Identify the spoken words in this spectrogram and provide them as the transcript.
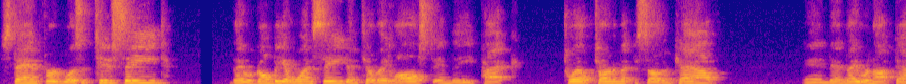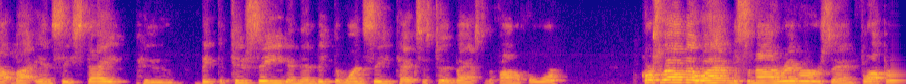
Stanford was a two seed. They were going to be a one seed until they lost in the Pac 12 tournament to Southern Cal. And then they were knocked out by NC State, who beat the two seed and then beat the one seed Texas to advance to the Final Four. Of course, we all know what happened to Saniya Rivers and Flopper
